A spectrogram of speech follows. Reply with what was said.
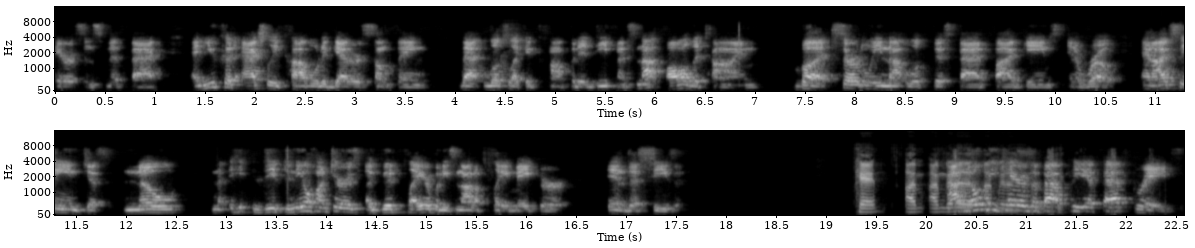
Harrison Smith back, and you could actually cobble together something that looked like a competent defense. Not all the time, but certainly not look this bad five games in a row. And I've seen just no. He- Danielle Hunter is a good player, but he's not a playmaker in this season. Okay, I'm I'm gonna. Now, nobody I'm gonna- cares about PFF grades,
